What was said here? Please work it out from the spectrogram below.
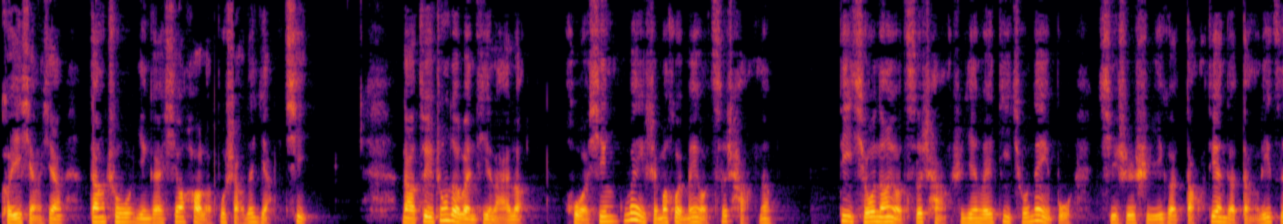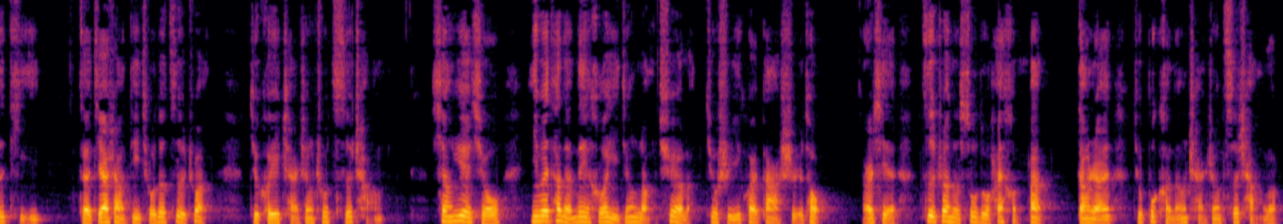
可以想象，当初应该消耗了不少的氧气。那最终的问题来了：火星为什么会没有磁场呢？地球能有磁场，是因为地球内部其实是一个导电的等离子体，再加上地球的自转，就可以产生出磁场。像月球，因为它的内核已经冷却了，就是一块大石头，而且自转的速度还很慢，当然就不可能产生磁场了。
